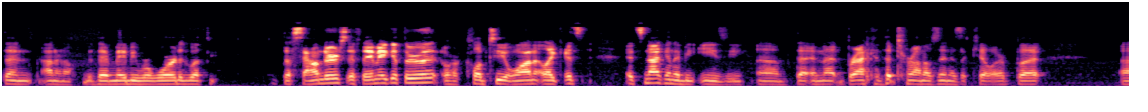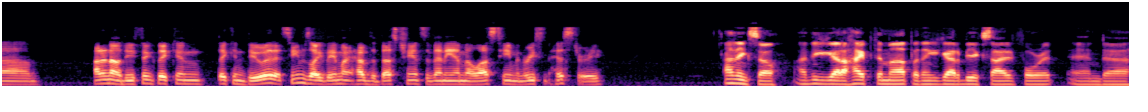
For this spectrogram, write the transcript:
then I don't know, they may be rewarded with the Sounders if they make it through it, or Club Tijuana. Like it's it's not going to be easy. Um, that and that bracket that Toronto's in is a killer, but um, I don't know. Do you think they can they can do it? It seems like they might have the best chance of any MLS team in recent history. I think so. I think you got to hype them up. I think you got to be excited for it, and uh,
